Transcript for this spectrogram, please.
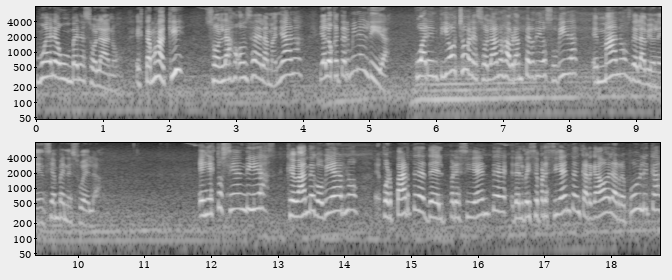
muere un venezolano. Estamos aquí, son las 11 de la mañana y a lo que termina el día, 48 venezolanos habrán perdido su vida en manos de la violencia en Venezuela. En estos 100 días que van de gobierno eh, por parte del presidente, del vicepresidente encargado de la República,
